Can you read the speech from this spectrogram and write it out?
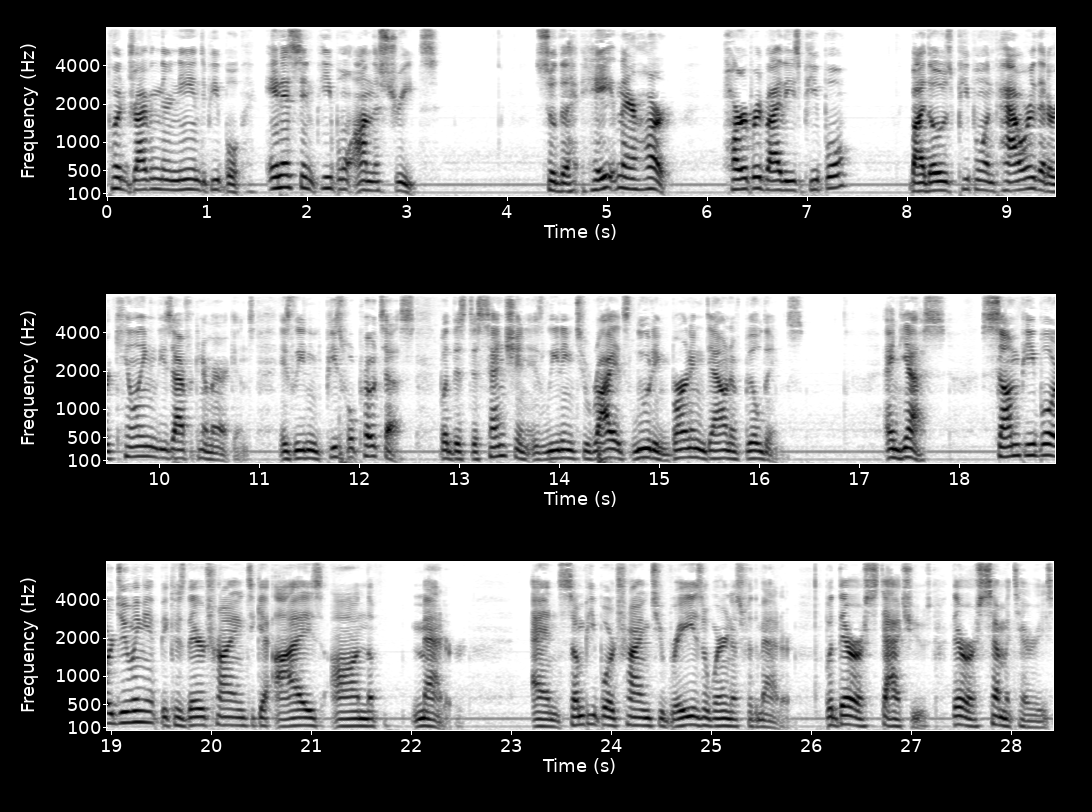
put driving their knee into people, innocent people on the streets. So the hate in their heart, harbored by these people, by those people in power that are killing these African Americans is leading to peaceful protests, but this dissension is leading to riots, looting, burning down of buildings. And yes, some people are doing it because they're trying to get eyes on the matter. And some people are trying to raise awareness for the matter. But there are statues, there are cemeteries,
